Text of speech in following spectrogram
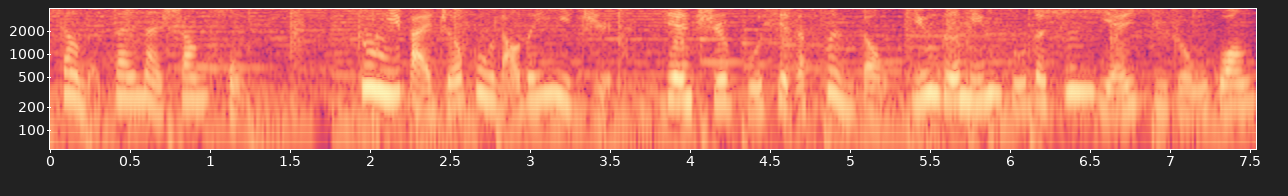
象的灾难伤痛，终以百折不挠的意志、坚持不懈的奋斗，赢得民族的尊严与荣光。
